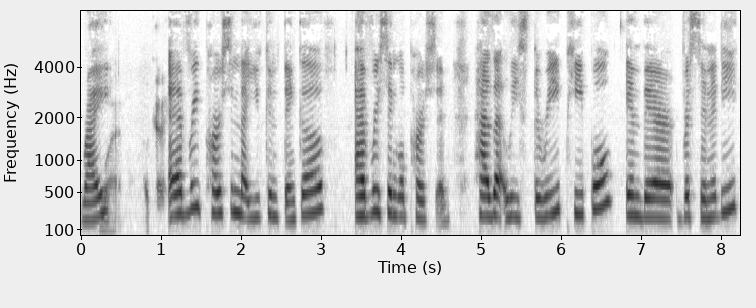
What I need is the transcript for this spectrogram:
right? What? Okay. Every person that you can think of, every single person has at least three people in their vicinity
